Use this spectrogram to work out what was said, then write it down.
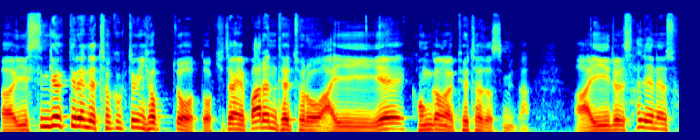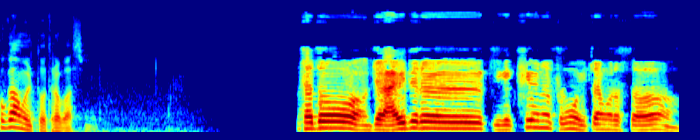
아, 이 승객들의 이제 적극적인 협조 또 기장의 빠른 대처로 아이의 건강을 되찾았습니다. 아이를 살려낸 소감을 또 들어봤습니다. 저도 이제 아이들을 이게 키우는 부모 입장으로서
